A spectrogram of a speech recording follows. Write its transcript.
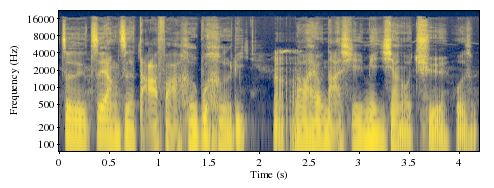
这这样子的打法合不合理？嗯，然后还有哪些面向有缺或者什么？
